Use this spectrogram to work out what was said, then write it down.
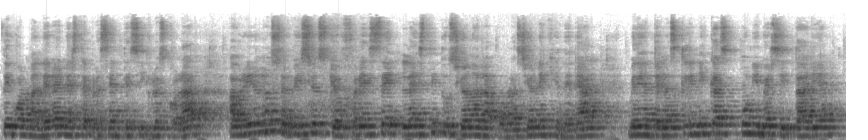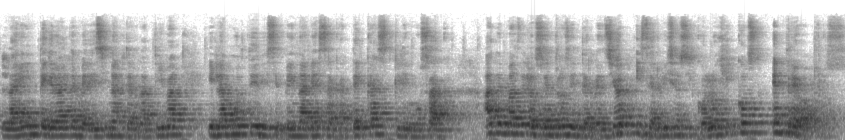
De igual manera, en este presente ciclo escolar, abrirán los servicios que ofrece la institución a la población en general mediante las clínicas universitaria, la integral de medicina alternativa y la multidisciplinaria Zacatecas, Climusac, además de los centros de intervención y servicios psicológicos, entre otros.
